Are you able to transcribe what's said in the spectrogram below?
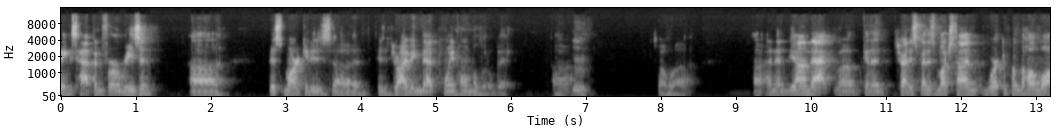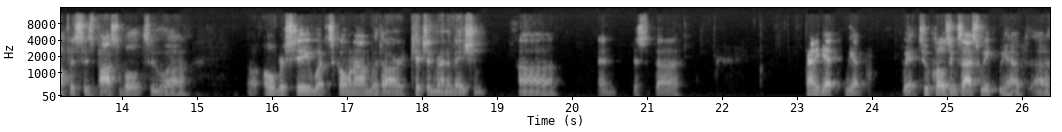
things happen for a reason, uh, this market is uh, is driving that point home a little bit. Uh, Mm. So, uh, uh, and then beyond that, uh, going to try to spend as much time working from the home office as possible to oversee what's going on with our kitchen renovation, uh, and just uh, trying to get. We got we had two closings last week. We have uh,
